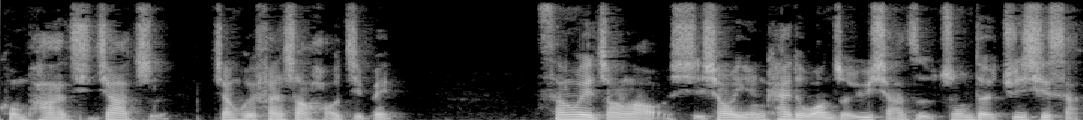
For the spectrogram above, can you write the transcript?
恐怕其价值将会翻上好几倍。三位长老喜笑颜开地望着玉匣子中的聚气伞。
